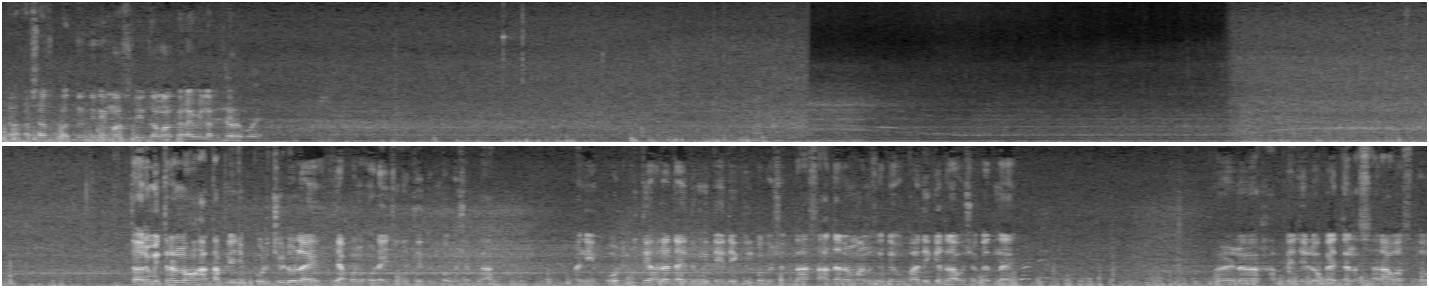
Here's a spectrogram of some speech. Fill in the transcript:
तर अशाच पद्धतीने मासली जमा करावी लागते. तर मित्रांनो आता आपली जी पुढची डोल आहे ती आपण ओढायची घेतली तुम्ही बघू शकता. आणि बोट किती हलत आहे तुम्ही ते देखील बघू शकता. साधारण माणूस इथे उभा देखील राहू शकत नाही. पण आपले जे लोक आहेत त्यांना सराव असतो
